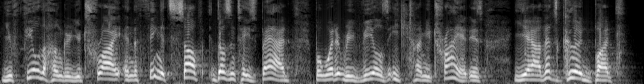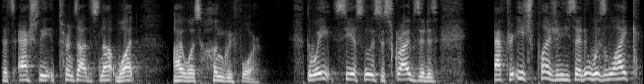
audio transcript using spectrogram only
you feel the hunger, you try, and the thing itself doesn't taste bad, but what it reveals each time you try it is, yeah, that's good, but that's actually, it turns out it's not what I was hungry for. The way C.S. Lewis describes it is, after each pleasure, he said, it was like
